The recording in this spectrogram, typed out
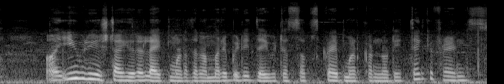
ಈ ವಿಡಿಯೋ ಇಷ್ಟ ಆಗಿದ್ರೆ ಲೈಕ್ ಮಾಡೋದನ್ನು ಮರಿಬೇಡಿ. ದಯವಿಟ್ಟು ಸಬ್ಸ್ಕ್ರೈಬ್ ಮಾಡ್ಕೊಂಡು ನೋಡಿ. Thank you friends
